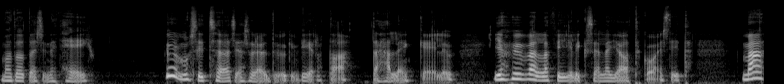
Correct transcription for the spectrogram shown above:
mä totesin, että hei, kyllä musta itse asiassa löytyykin virtaa tähän lenkkeilyyn. Ja hyvällä fiiliksellä jatkoin sitä. Mä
